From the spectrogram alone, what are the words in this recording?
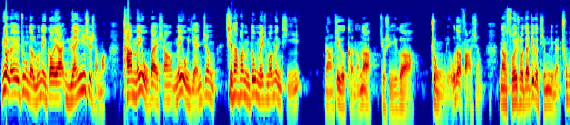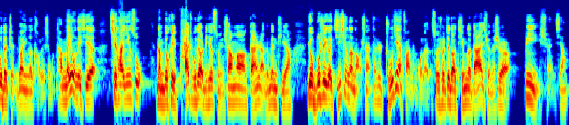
越来越重的颅内高压，原因是什么？他没有外伤，没有炎症，其他方面都没什么问题。然后这个可能呢，就是一个肿瘤的发生。那么所以说，在这个题目里面，初步的诊断应该考虑什么？它没有那些其他因素，那么都可以排除掉这些损伤啊、感染的问题啊，又不是一个急性的脑疝，它是逐渐发展过来的。所以说，这道题目的答案选的是 B 选项，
